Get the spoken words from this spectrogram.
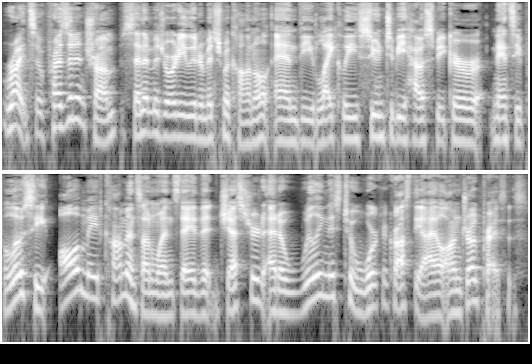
Right. So President Trump, Senate Majority Leader Mitch McConnell, and the likely soon to be House Speaker Nancy Pelosi all made comments on Wednesday that gestured at a willingness to work across the aisle on drug prices.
